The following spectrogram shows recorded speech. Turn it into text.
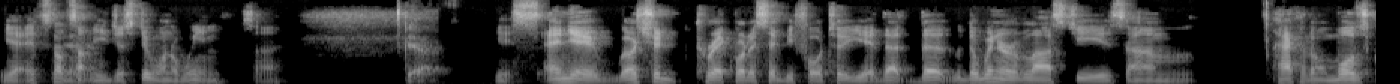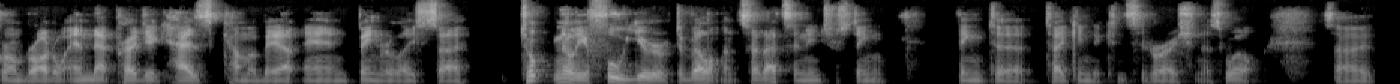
yeah, it's not Yeah. something you just do on a whim. So Yeah. Yes, and yeah, I should correct what I said before too. Yeah, that the the winner of last year's um hackathon was Grand Bridal, and that project has come about and been released. So took nearly a full year of development. So that's an interesting thing to take into consideration as well. So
